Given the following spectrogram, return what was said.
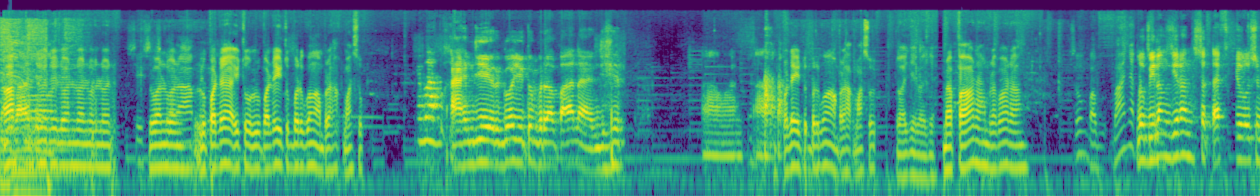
Ah, udah, udah, luan, luan, luan, luan. Luan, luan. Lu pada itu, lu pada youtuber gua nggak berhak masuk. Anjir, gue youtuber apaan anjir? Aman. Ah. Pada youtuber gua nggak berhak masuk. Lu aja, lu aja. Berapa orang? Berapa orang? Sumpah banyak. Lu bilang Jiran set FQ 9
